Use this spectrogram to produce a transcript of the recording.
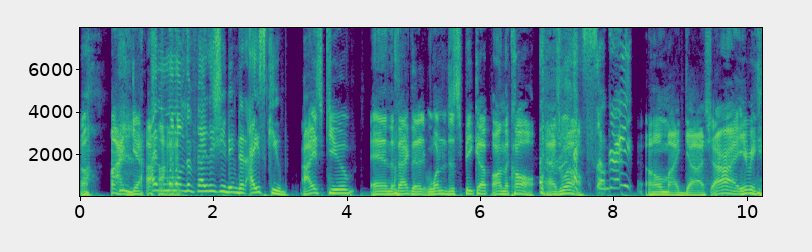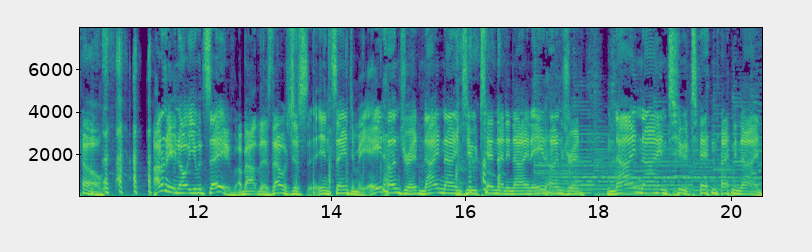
Oh my god! I love the fact that she named it Ice Cube. Ice Cube, and the fact that it wanted to speak up on the call as well. So great. Oh my gosh. All right, here we go. I don't even know what you would say about this. That was just insane to me. 800 992 1099. 800 992 1099.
